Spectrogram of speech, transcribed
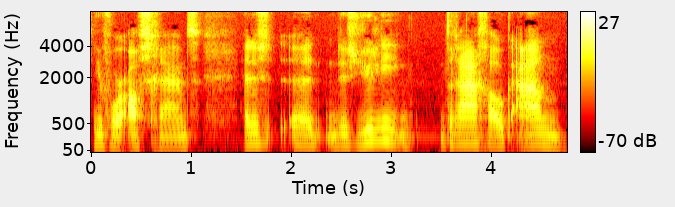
je voor afschermt. En dus, dus jullie dragen ook aan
